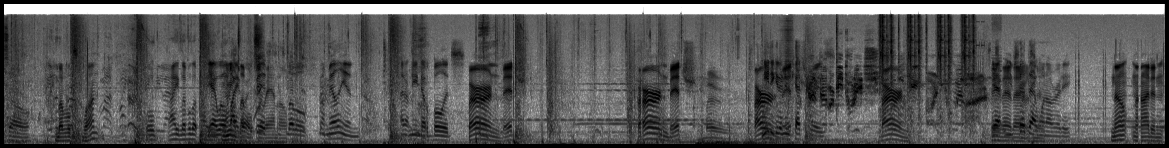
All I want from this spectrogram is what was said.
So, Level one. well, I leveled up my. Yeah, well, You my level fist two ammo. is level a million. I don't need no bullets. Burn, bitch. Burn, bitch. Burn. Burn. need to get a new catchphrase. Burn. See, Yeah, there- you there said that it. one already. No, no, I didn't.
